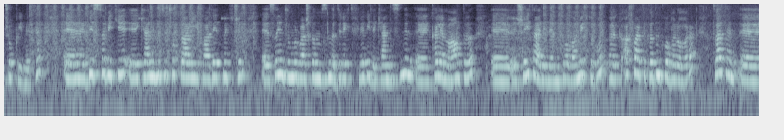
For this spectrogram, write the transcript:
çok kıymetli. E, biz tabii ki e, kendimizi çok daha iyi ifade etmek için e, Sayın Cumhurbaşkanımızın da direktifleriyle kendisinin e, kaleme aldığı e, şehit ailelerimize olan mektubu e, AK Parti Kadın Kolları olarak Zaten e,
